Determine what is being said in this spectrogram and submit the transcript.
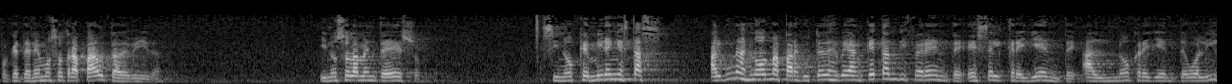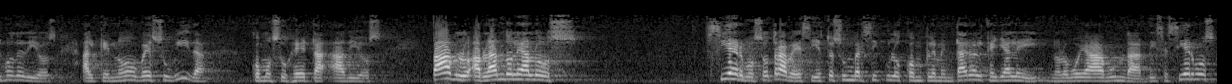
porque tenemos otra pauta de vida. Y no solamente eso, sino que miren estas algunas normas para que ustedes vean qué tan diferente es el creyente al no creyente o el hijo de Dios al que no ve su vida como sujeta a Dios. Pablo, hablándole a los siervos otra vez, y esto es un versículo complementario al que ya leí, no lo voy a abundar, dice, siervos,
